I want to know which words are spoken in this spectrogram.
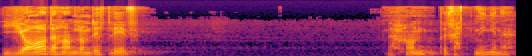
Ja, det handler om ditt liv. Det handler, retningen er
